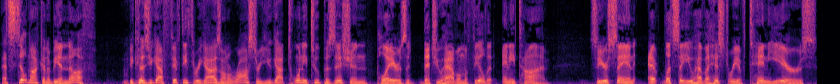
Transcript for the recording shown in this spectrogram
that's still not going to be enough mm-hmm. because you got 53 guys on a roster. You got 22 position players that, that you have on the field at any time. So you're saying, let's say you have a history of 10 years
